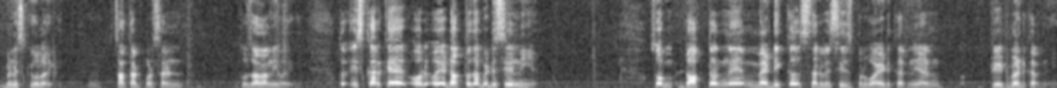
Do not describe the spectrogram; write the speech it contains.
ਮਿਨਿਸਕਿਊਲ ਹੋਏਗੀ। 7-8% ਤੋਂ ਜ਼ਿਆਦਾ ਨਹੀਂ ਹੋਏਗੀ। ਤਾਂ ਇਸ ਕਰਕੇ ਔਰ ਉਹ ਇਹ ਡਾਕਟਰ ਦਾ ਵੀ ਡਿਸੀਜਨ ਨਹੀਂ ਹੈ। ਸੋ ਡਾਕਟਰ ਨੇ ਮੈਡੀਕਲ ਸਰਵਿਸਿਜ਼ ਪ੍ਰੋਵਾਈਡ ਕਰਨੀਆਂ ਟ੍ਰੀਟਮੈਂਟ ਕਰਨੀ ਹੈ।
